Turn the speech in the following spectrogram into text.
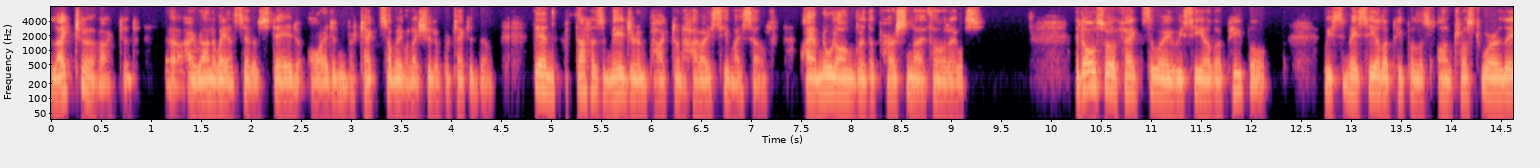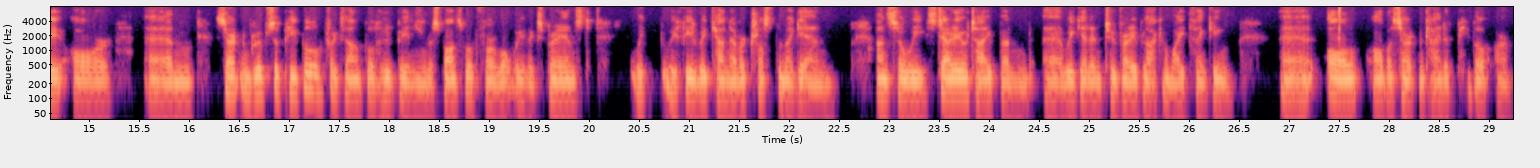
liked to have acted, uh, I ran away instead of stayed, or I didn't protect somebody when I should have protected them, then that has a major impact on how I see myself. I am no longer the person I thought I was. It also affects the way we see other people. We may see other people as untrustworthy or um, certain groups of people, for example, who've been responsible for what we've experienced, we, we feel we can never trust them again. And so we stereotype and uh, we get into very black and white thinking. Uh, all of a certain kind of people are,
